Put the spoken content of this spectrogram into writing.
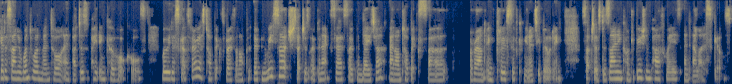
get assigned a one-to-one -one mentor, and participate in cohort calls, where we discuss various topics both on open research, such as open access, open data, and on topics uh, around inclusive community building, such as designing contribution pathways and ally skills.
